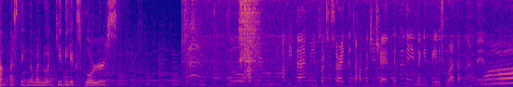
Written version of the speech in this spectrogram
Ang astig naman nun, Kiddie Explorers. Shan. So, after makita mo yung pagsasort at saka pag-shred, ito na yung naging finished product natin. Wow!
